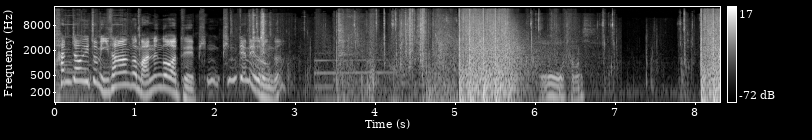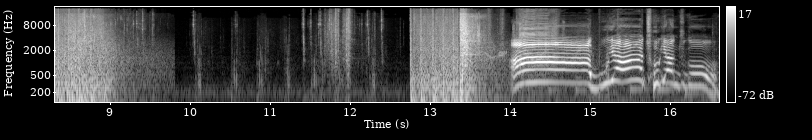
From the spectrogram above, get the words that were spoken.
판정이 좀 이상한 건 맞는 것 같아. 핑, 핑 때문에 그런가? 오 잡았어. 아 뭐야 저기 안 죽어.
